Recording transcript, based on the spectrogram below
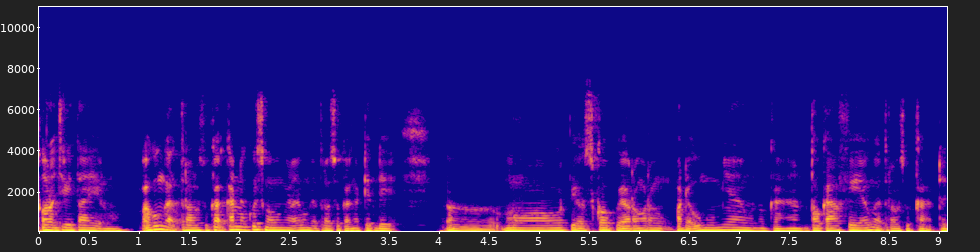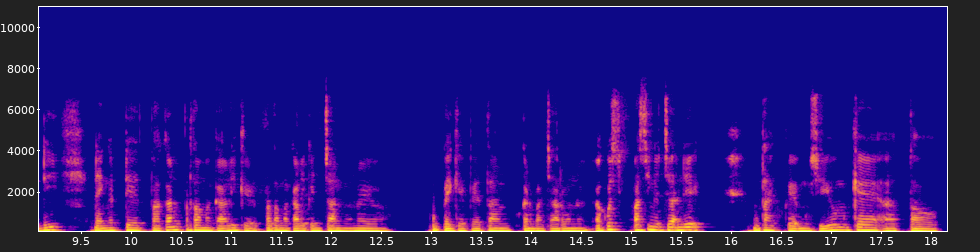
orang ceritain loh. Aku nggak terlalu suka kan aku ngomong aku nggak terlalu suka ngedit di uh, mall, bioskop ya orang-orang pada umumnya ngono kan, atau kafe aku nggak terlalu suka. Jadi nek ngedit bahkan pertama kali kayak pertama kali kencan ngono ya. UPG petan bukan pacaran. Aku pasti ngejak di entah kayak museum kayak atau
